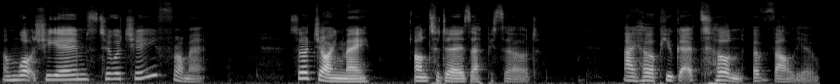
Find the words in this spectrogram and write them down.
and what she aims to achieve from it. So join me on today's episode. I hope you get a ton of value.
